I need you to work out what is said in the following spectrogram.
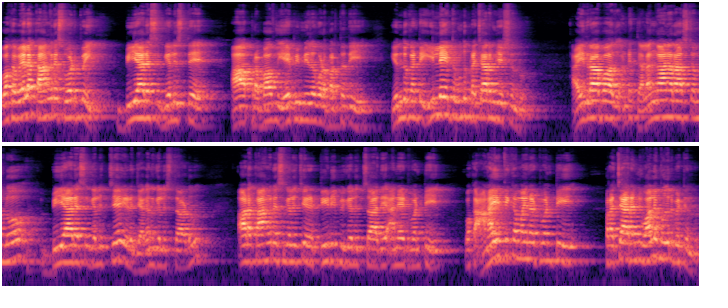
ఒకవేళ కాంగ్రెస్ ఓడిపోయి బీఆర్ఎస్ గెలిస్తే ఆ ప్రభావం ఏపీ మీద కూడా పడుతుంది. ఎందుకంటే వీళ్ళే ఇంతకుముందు ప్రచారం చేసిండ్రు. హైదరాబాదు అంటే తెలంగాణ రాష్ట్రంలో బీఆర్ఎస్ గెలిస్తే ఈడ జగన్ గెలుస్తాడు ఆడ కాంగ్రెస్ గెలిచి ఈడ టీడీపీ గెలుచాది అనేటువంటి ఒక అనైతికమైనటువంటి ప్రచారాన్ని వాళ్ళే మొదలుపెట్టిండ్రు.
